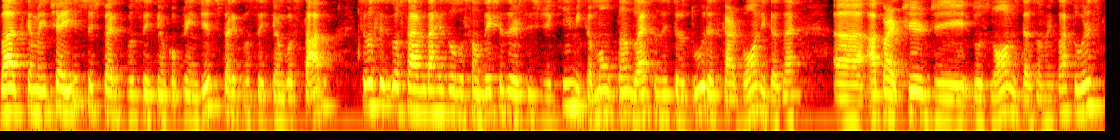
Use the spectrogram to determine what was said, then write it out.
Basicamente é isso, espero que vocês tenham compreendido, espero que vocês tenham gostado. Se vocês gostaram da resolução deste exercício de química, montando essas estruturas carbônicas né, uh, a partir de, dos nomes das nomenclaturas,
